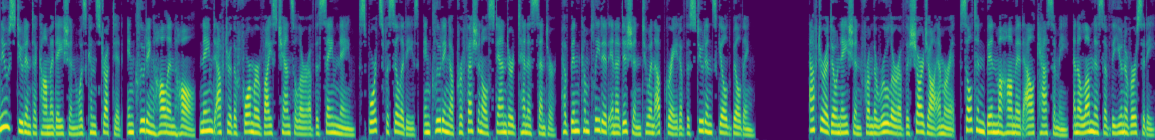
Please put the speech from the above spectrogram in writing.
New student accommodation was constructed, including Holland Hall, named after the former vice-chancellor of the same name. Sports facilities, including a professional standard tennis center, have been completed in addition to an upgrade of the Students' Guild building. After a donation from the ruler of the Sharjah Emirate, Sultan bin Muhammad al-Qasimi, an alumnus of the university,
